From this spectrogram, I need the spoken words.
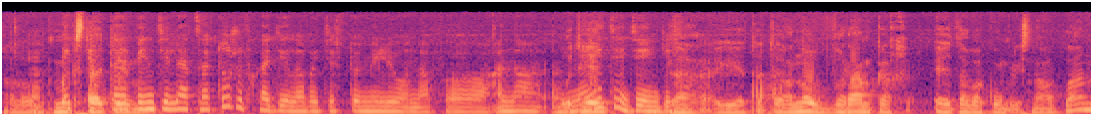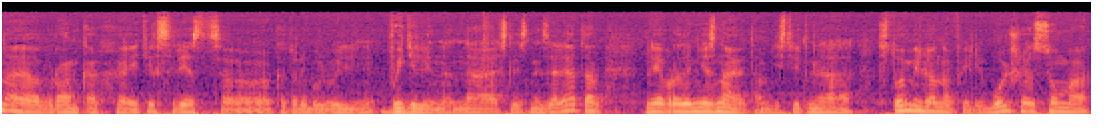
Вот. Мы, кстати, Эта вентиляция тоже входила в эти 100 миллионов? Она вот на я, эти деньги? Да, и это, это оно в рамках этого комплексного плана, в рамках этих средств, которые были выделены на следственный изолятор. Но я, правда, не знаю, там действительно 100 миллионов или большая сумма.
